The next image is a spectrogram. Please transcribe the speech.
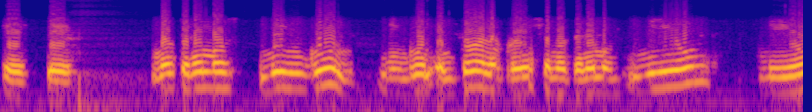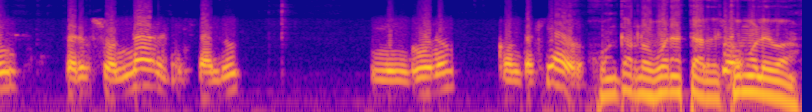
este no tenemos ningún, ningún, en toda la provincia no tenemos ni un, ni un personal de salud, ninguno contagiado. Juan Carlos, buenas tardes, ¿cómo le va?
